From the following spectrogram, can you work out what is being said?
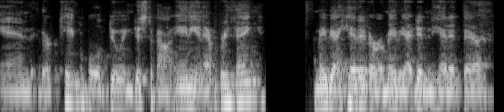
and they're capable of doing just about any and everything. Maybe I hit it, or maybe I didn't hit it there.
